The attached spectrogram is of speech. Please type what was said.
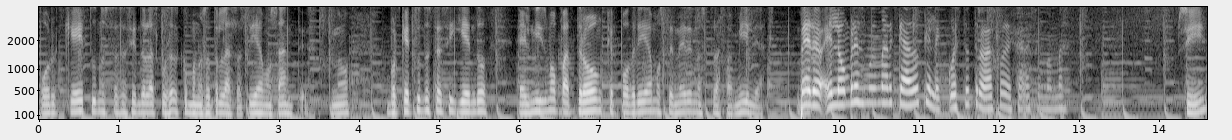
¿por qué tú no estás haciendo las cosas como nosotros las hacíamos antes, ¿no? ¿Por qué tú no estás siguiendo el mismo patrón que podríamos tener en nuestra familia? Pero el hombre es muy marcado que le cuesta trabajo dejar a su mamá. Sí,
